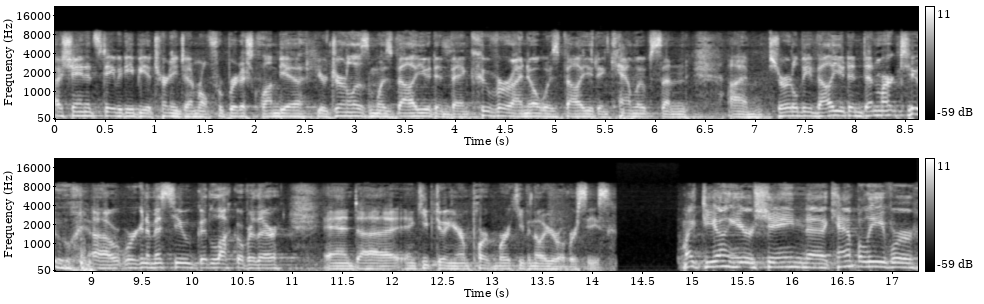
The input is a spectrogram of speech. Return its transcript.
Hi, Shane. It's David Eby, Attorney General for British Columbia. Your journalism was valued in Vancouver. I know it was valued in Kamloops, and I'm sure it'll be valued in Denmark too. Uh, we're going to miss you. Good luck over there, and uh, and keep doing your important work, even though you're overseas. Mike de Jong here, Shane. Uh, can't believe we're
